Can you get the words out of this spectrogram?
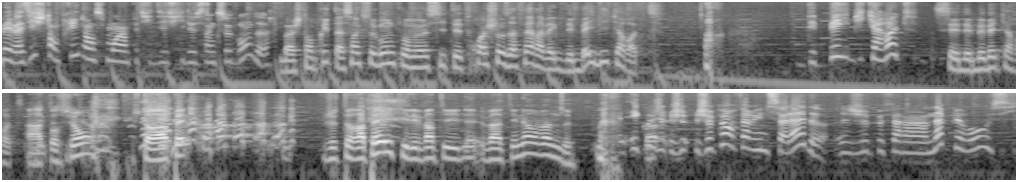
Mais vas-y, je t'en prie, lance-moi un petit défi de 5 secondes. Bah, je t'en prie, t'as 5 secondes pour me citer 3 choses à faire avec des baby carottes. Des baby carottes? C'est des bébés carottes. Ah, attention, je te rappelle. Je te rappelle qu'il est 21, 21h22. Mais Écoute, je, je- je peux en faire une salade, je peux faire un apéro aussi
